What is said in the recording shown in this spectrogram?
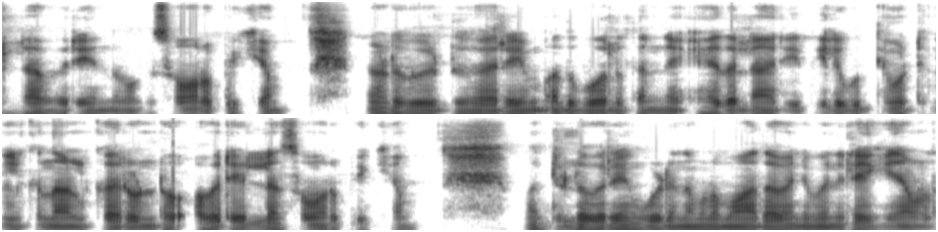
എല്ലാവരെയും നമുക്ക് സമർപ്പിക്കാം. നിങ്ങളുടെ വീട്ടുകാരെയും അതുപോലെ തന്നെ ഏതെല്ലാം രീതിയിൽ ബുദ്ധിമുട്ടി നിൽക്കുന്ന ആൾക്കാരുണ്ടോ അവരെല്ലാം സമർപ്പിക്കാം. മറ്റുള്ളവരെയും കൂടി നമ്മൾ മാതാവിന്റെ മുന്നിലേക്ക് നമ്മൾ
